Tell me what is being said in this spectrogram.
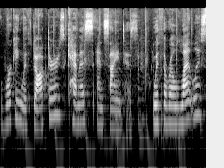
working with doctors, chemists, and scientists with the relentless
